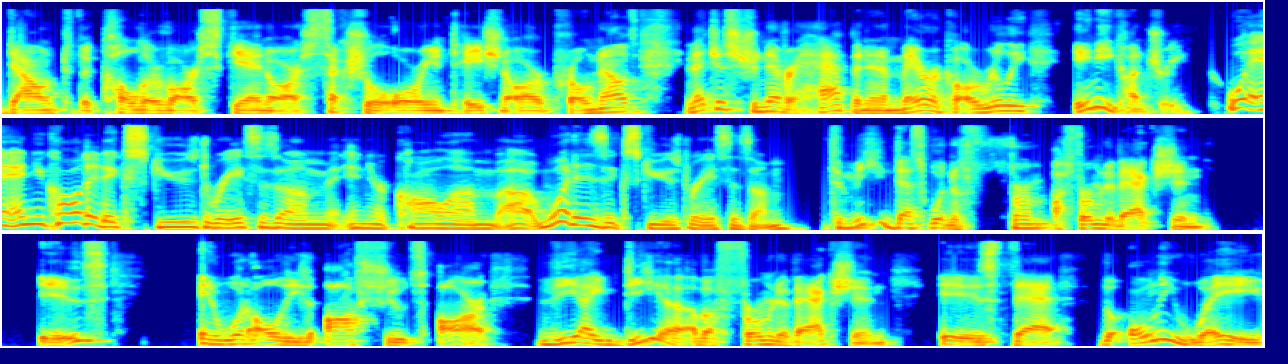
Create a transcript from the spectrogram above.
down to the color of our skin or our sexual orientation or our pronouns. And that just should never happen in America or really any country. Well, and you called it excused racism in your column. Uh, what is excused racism? To me, that's what affirm- affirmative action is and what all these offshoots are. The idea of affirmative action is that the only way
